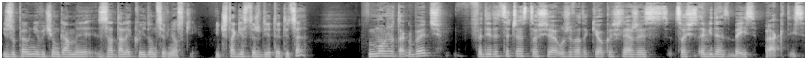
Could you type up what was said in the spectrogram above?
i zupełnie wyciągamy za daleko idące wnioski. I czy tak jest też w dietetyce? Może tak być. W dietetyce często się używa takiego określenia, że jest coś z evidence-based practice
